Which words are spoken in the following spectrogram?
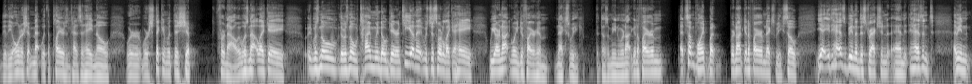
the, the ownership met with the players and kind of said hey no we're we're sticking with this ship for now. It was not like a it was no there was no time window guarantee on it. It was just sort of like a hey, we are not going to fire him next week. That doesn't mean we're not going to fire him at some point, but we're not going to fire him next week. So, yeah, it has been a distraction, and it hasn't. I mean,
